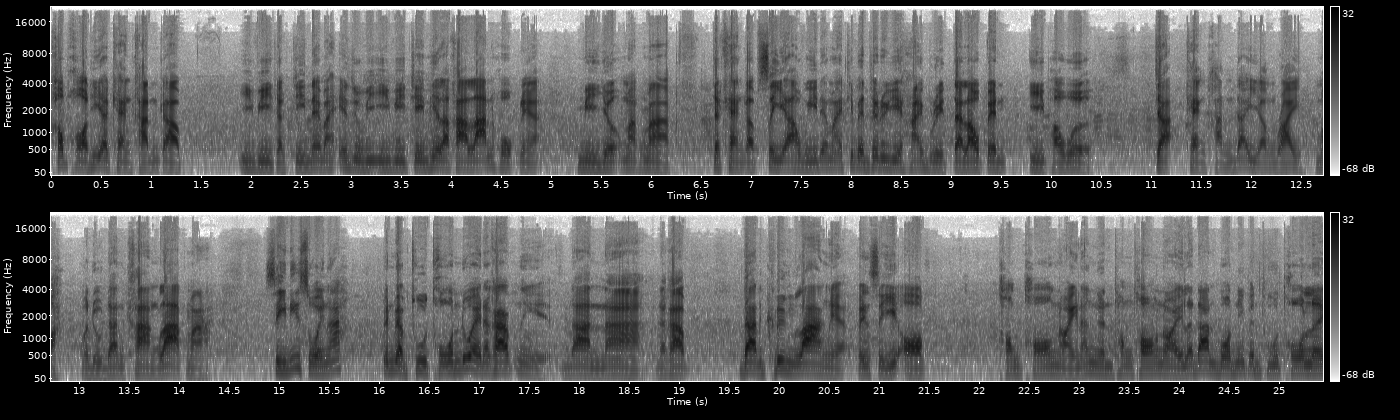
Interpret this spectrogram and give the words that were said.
เขาพอที่จะแข่งขันกับ EV จากจีนได้ไหม SUV EV จีนที่ราคาล้านหกเนี่ยมีเยอะมาก ๆ จะแข่งกับ CRV ได้ไหมที่เป็นเทคโนโลยีไฮบริดแต่เราเป็น e-power จะแข่งขันได้อย่างไร มา มาดูด้านข้างลากมา สีนี้สวยนะ เป็นแบบทูโทนด้วยนะครับ นี่ด้านหน้านะครับ ด้านครึ่งล่างเนี่ยเป็นสีออกทองทองหน่อยนะเงินทองทองหน่อย แล้วด้านบนนี่เป็นทูโทนเลย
